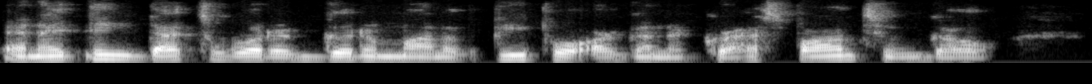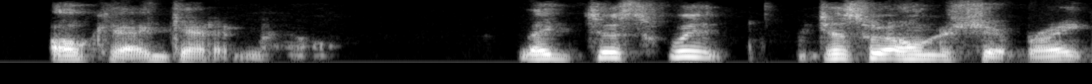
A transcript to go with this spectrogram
And I think that's what a good amount of people are going to grasp onto and go, okay, I get it now. Like just with just with ownership, right?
